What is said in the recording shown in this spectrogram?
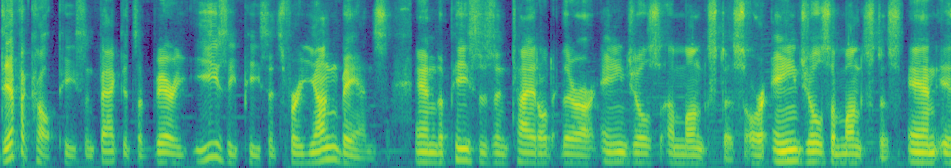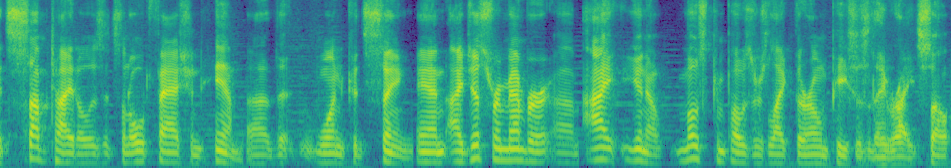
difficult difficult piece. In fact, it's a very easy piece. It's for young bands. And the piece is entitled There Are Angels Amongst Us or Angels Amongst Us. And its subtitle is it's an old fashioned hymn uh, that one could sing. And I just remember, um, I, you know, most composers like their own pieces they write. So,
